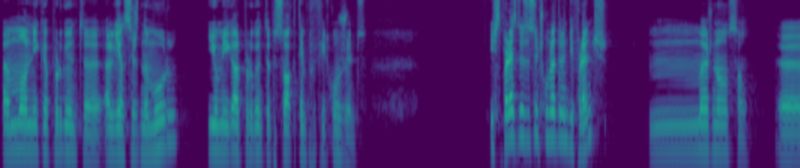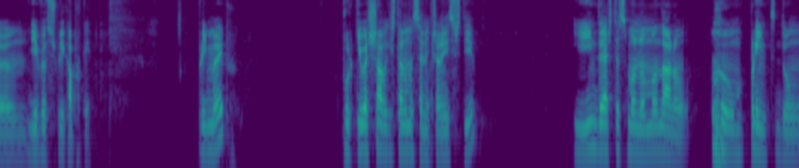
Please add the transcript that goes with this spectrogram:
A Mónica pergunta alianças de namoro e o Miguel pergunta pessoal que tem perfil conjunto. Isto parece dois assuntos completamente diferentes, mas não são. Ah, e eu vou-vos explicar porquê. Primeiro, porque eu achava que isto era uma cena que já não existia. E ainda esta semana me mandaram um print de um,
